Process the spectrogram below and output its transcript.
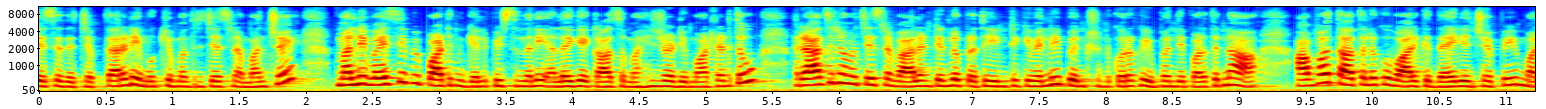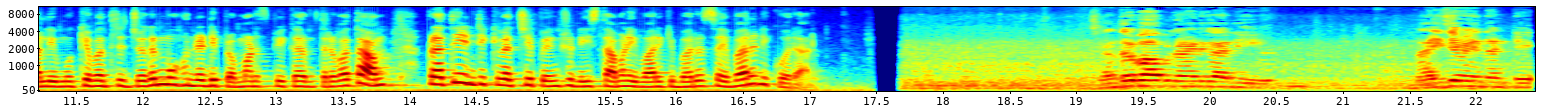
చేసేదే చెప్తారని ముఖ్యమంత్రి చేసిన మంచే మళ్ళీ వైసీపీ పార్టీని గెలిపిస్తుందని అలాగే కాసు మహేష్ రెడ్డి మాట్లాడుతూ రాజీనామా చేసిన వాలంటీర్లు ప్రతి ఇంటికి వెళ్ళి పెన్షన్ కొరకు ఇబ్బంది పడుతున్న అవ్వతాతలకు వారికి ధైర్యం చెప్పి మళ్ళీ ముఖ్యమంత్రి జగన్మోహన్ రెడ్డి ప్రమాణ స్వీకారం తర్వాత ప్రతి ఇంటికి వచ్చి పెన్షన్ ఇస్తామని వారికి భరోసా ఇవ్వాలని కోరారు. చంద్రబాబు నాయుడు గారి నైజం ఏంటంటే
